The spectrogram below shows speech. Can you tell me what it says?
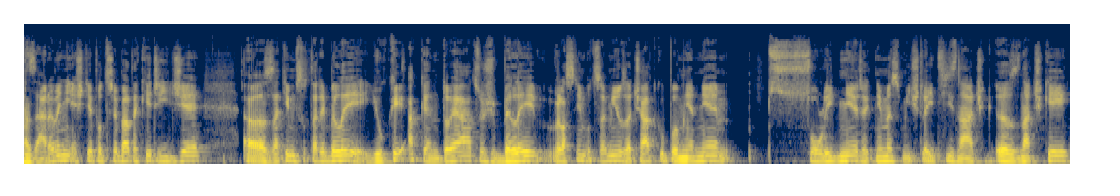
A zároveň ještě potřeba taky říct, že eh, zatímco tady byly Yuki a Kentoya, což byly vlastně od samého začátku poměrně solidně, řekněme, smýšlející znač, eh, značky,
